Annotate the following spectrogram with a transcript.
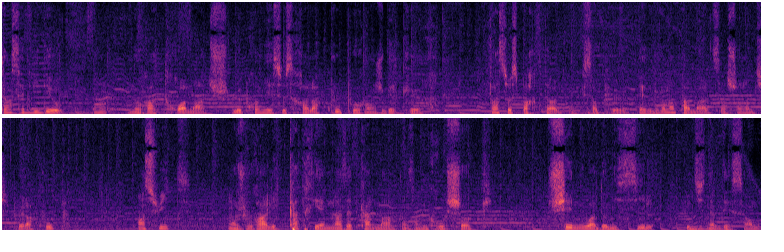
dans cette vidéo on aura trois matchs. Le premier ce sera la Coupe Orange Baker face au Sparta, donc ça peut être vraiment pas mal, ça change un petit peu la coupe. Ensuite, on jouera les quatrièmes l'AZ Kalmar dans un gros choc chez nous à domicile le 19 décembre,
